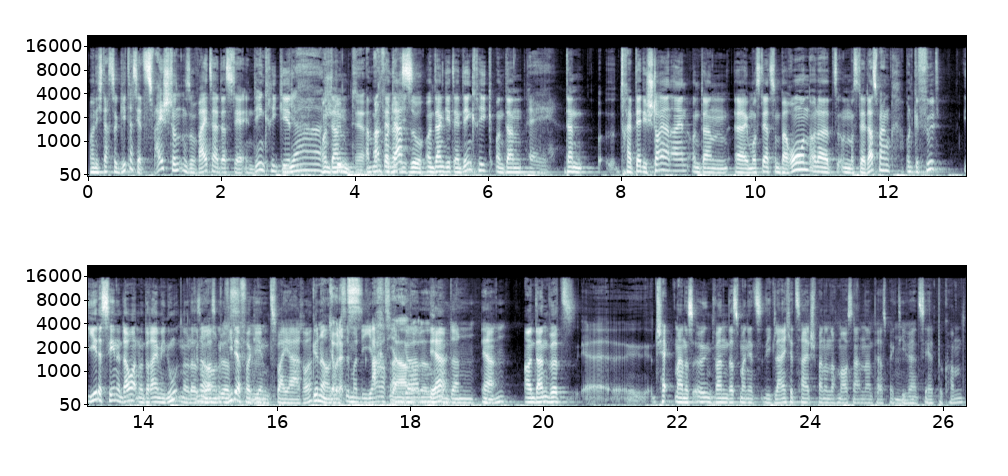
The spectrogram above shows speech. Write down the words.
Und ich dachte, so geht das jetzt zwei Stunden so weiter, dass der in den Krieg geht Ja, und stimmt. dann Ja. Am macht er Anfang das so- und dann geht er in den Krieg und dann, Ey. dann treibt der die Steuern ein und dann äh, muss der zum Baron oder und muss der das machen und gefühlt jede Szene dauert nur drei Minuten oder Genau, sowas und und, du hast- wieder vergehen zwei Jahre. genau. Ja, das immer die acht Jahre so. Ja. und dann. Ja. Mhm. Und dann wird äh, checkt man es irgendwann, dass man jetzt die gleiche Zeitspanne nochmal aus einer anderen Perspektive Mhm. erzählt bekommt.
